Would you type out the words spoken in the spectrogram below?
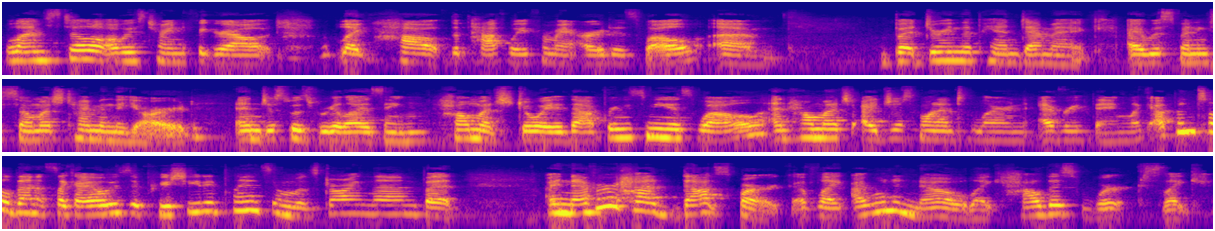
well, I'm still always trying to figure out like how the pathway for my art as well. Um, but during the pandemic, I was spending so much time in the yard and just was realizing how much joy that brings me as well, and how much I just wanted to learn everything. Like up until then, it's like I always appreciated plants and was drawing them, but I never had that spark of like I want to know like how this works like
